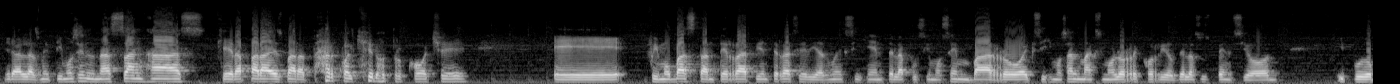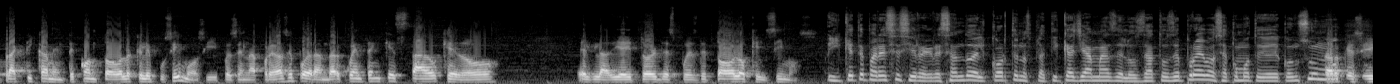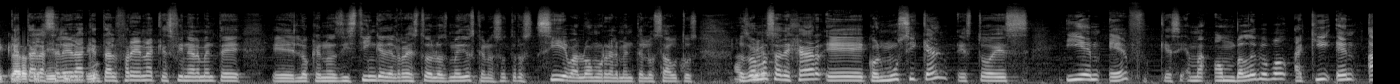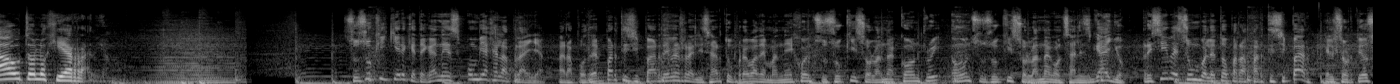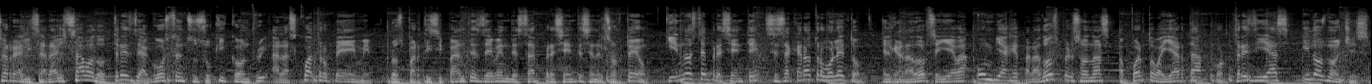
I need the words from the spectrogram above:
mira, las metimos en unas zanjas que era para desbaratar cualquier otro coche. Eh, fuimos bastante rápido en terracerías muy exigente, la pusimos en barro, exigimos al máximo los recorridos de la suspensión y pudo prácticamente con todo lo que le pusimos y pues en la prueba se podrán dar cuenta en qué estado quedó el Gladiator después de todo lo que hicimos. ¿Y qué te parece si regresando del corte nos platicas ya más de los datos de prueba? O sea, cómo te dio de consumo, claro que sí, claro qué tal acelera, qué tal frena, que es finalmente eh, lo que nos distingue del resto de los medios que nosotros sí evaluamos realmente los autos. Los vamos a dejar eh, con música. Esto es EMF, que se llama Unbelievable, aquí en Autología Radio. Suzuki quiere que te ganes un viaje a la playa. Para poder participar debes realizar tu prueba de manejo en Suzuki Solana Country o en Suzuki Solana González Gallo. Recibes un boleto para participar. El sorteo se realizará el sábado 3 de agosto en Suzuki Country a las 4 pm. Los participantes deben de estar presentes en el sorteo. Quien no esté presente se sacará otro boleto. El ganador se lleva un viaje para dos personas a Puerto Vallarta por tres días y dos noches.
